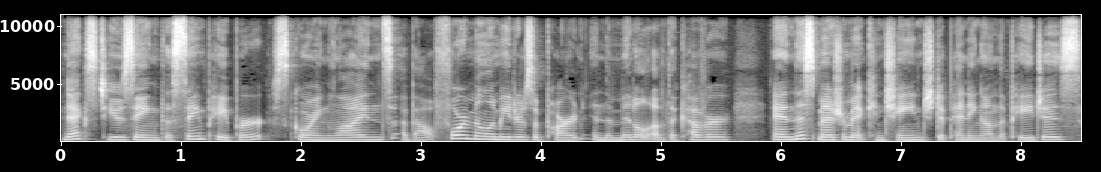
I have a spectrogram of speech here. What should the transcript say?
Next, using the same paper, scoring lines about 4 millimeters apart in the middle of the cover, and this measurement can change depending on the pages.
